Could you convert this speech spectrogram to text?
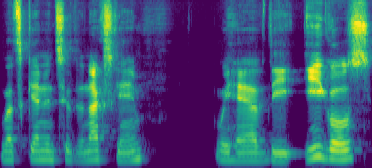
let's get into the next game. We have the Eagles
